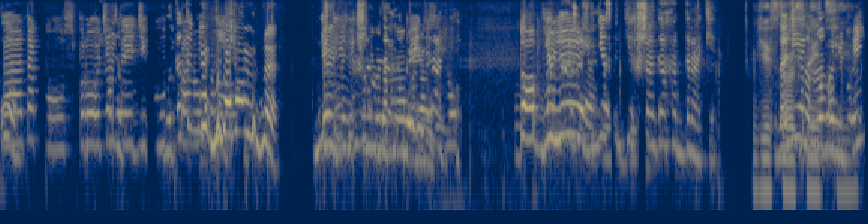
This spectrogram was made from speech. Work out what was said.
О, Татакус против Тедди вот это Эх, ну давай уже! Да, Я блин. нахожусь в нескольких шагах от драки. Осталось на много людей.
